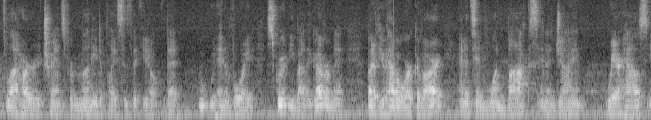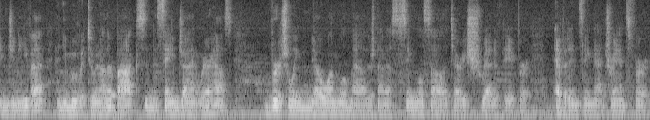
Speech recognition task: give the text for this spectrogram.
It's a lot harder to transfer money to places that you don't that and avoid scrutiny by the government. But if you have a work of art and it's in one box in a giant warehouse in Geneva and you move it to another box in the same giant warehouse, virtually no one will know. There's not a single solitary shred of paper evidencing that transfer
